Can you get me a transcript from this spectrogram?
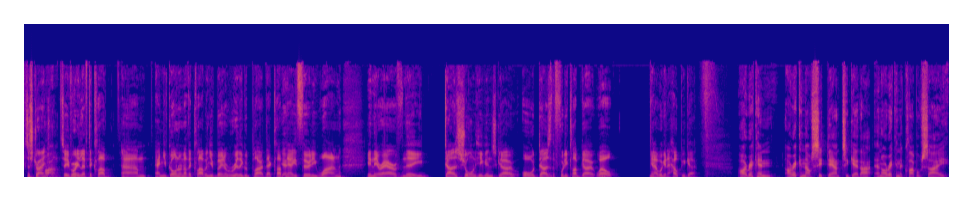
It's a strange one. So you've already left a club um, and you've gone to another club and you've been a really good player at that club. Yeah. Now you're 31. In their hour of need, does Sean Higgins go or does the footy club go, well, you know, we're going to help you go? I reckon. I reckon they'll sit down together, and I reckon the club will say,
